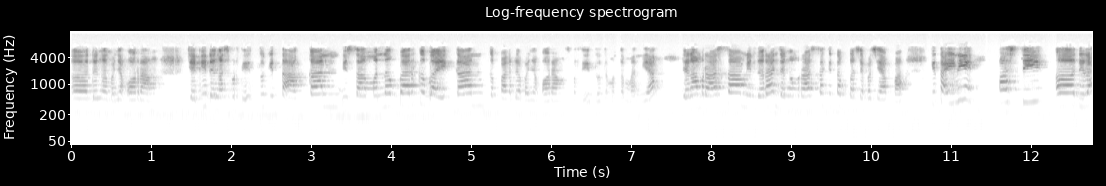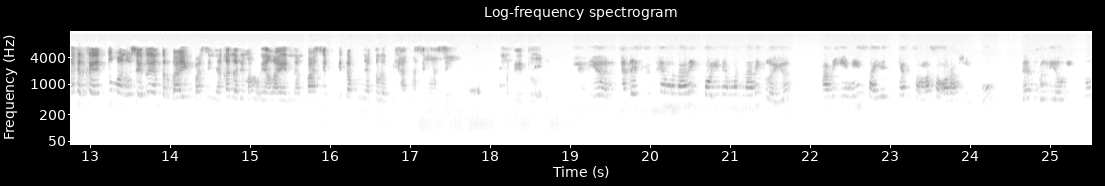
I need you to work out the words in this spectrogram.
uh, dengan banyak orang. Jadi dengan seperti itu kita akan bisa menebar kebaikan kepada banyak orang seperti itu teman-teman ya. Jangan merasa minderan, jangan merasa kita bukan siapa-siapa. Kita ini pasti uh, dilahirkan itu manusia itu yang terbaik pastinya kan dari makhluk yang lain dan pasti kita punya kelebihan masing-masing. Seperti itu. Yun, ada yang menarik, poin yang menarik loh Yun. Hari ini saya chat sama seorang ibu dan beliau itu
